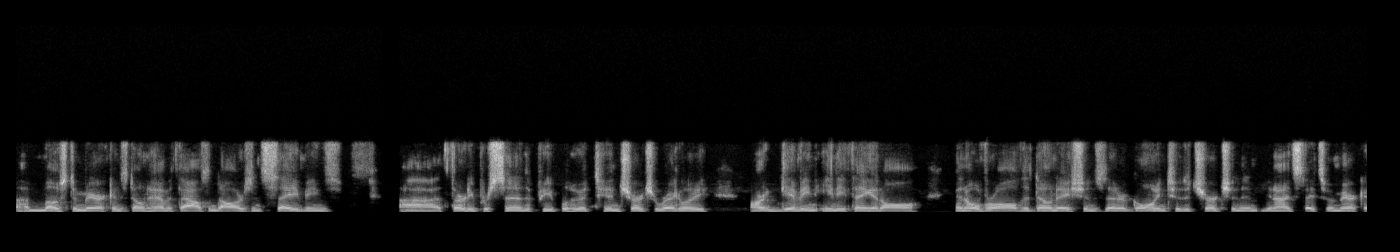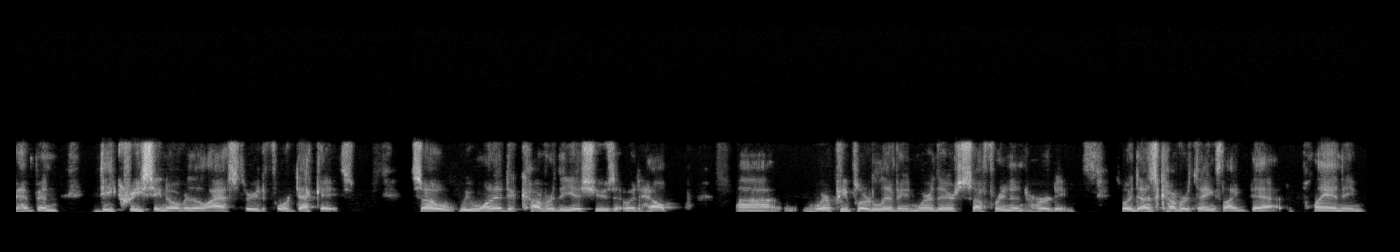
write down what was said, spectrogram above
Uh, most Americans don't have $1,000 in savings. Uh, 30% of the people who attend church regularly aren't giving anything at all. And overall, the donations that are going to the church in the United States of America have been decreasing over the last three to four decades. So we wanted to cover the issues that would help uh, where people are living, where they're suffering and hurting. So it does cover things like debt, planning,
